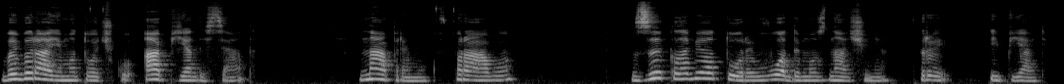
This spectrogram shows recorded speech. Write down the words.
вибираємо точку А50, напрямок вправо. З клавіатури вводимо значення 3,5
